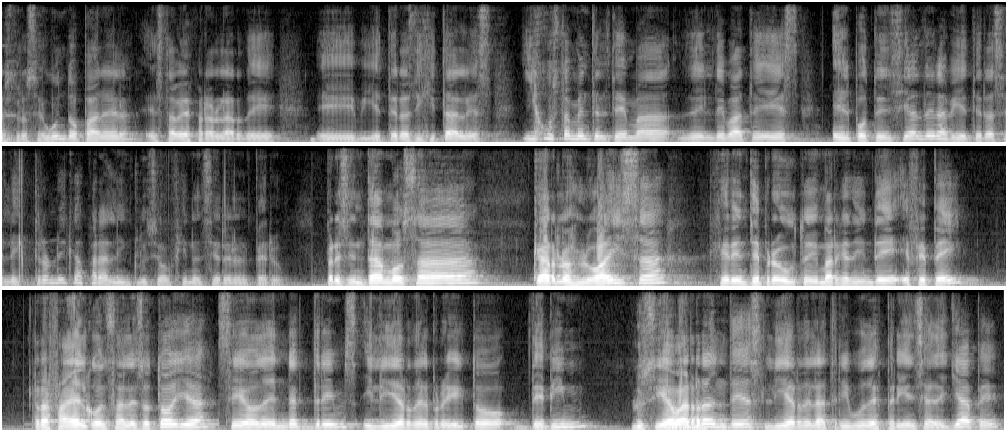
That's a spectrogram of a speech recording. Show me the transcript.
nuestro segundo panel, esta vez para hablar de eh, billeteras digitales. Y justamente el tema del debate es el potencial de las billeteras electrónicas para la inclusión financiera en el Perú. Presentamos a Carlos Loaiza, gerente de producto y marketing de FPay, Rafael González Otoya, CEO de NetDreams y líder del proyecto de BIM, Lucía Barrantes, líder de la tribu de experiencia de Yape,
